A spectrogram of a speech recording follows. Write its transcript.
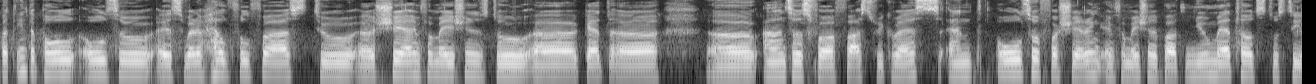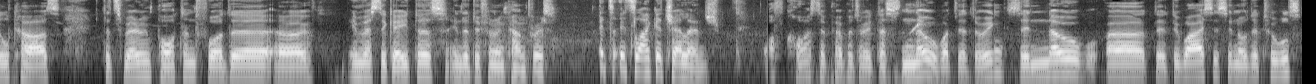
but Interpol also is very helpful for us to uh, share information, to uh, get uh, uh, answers for fast requests, and also for sharing information about new methods to steal cars. That's very important for the investigators in the different countries. It's, it's like a challenge. Of course, the perpetrators know what they're doing. They know uh, the devices, they know the tools.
